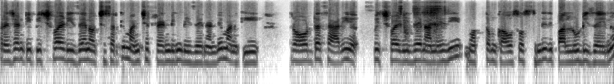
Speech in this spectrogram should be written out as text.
ప్రెసెంట్ ఈ పిచ్ వై డిజైన్ వచ్చేసరికి మంచి ట్రెండింగ్ డిజైన్ అండి. మనకి throughout the sari Pichwai design అనేది మొత్తం కౌస్ వస్తుంది. ఇది పళ్ళు డిజైన్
